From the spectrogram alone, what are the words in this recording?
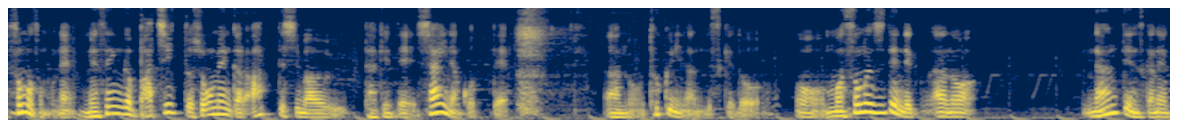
そもそもね目線がバチッと正面から合ってしまうだけでシャイな子ってあの特になんですけど、まあ、その時点であの何て言うんですかね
